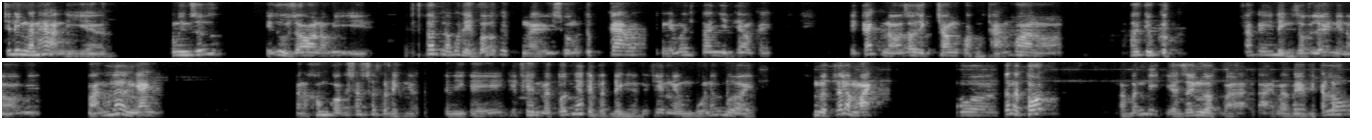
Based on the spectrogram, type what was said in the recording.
chết đinh ngắn hạn thì ờ, không nên giữ. Cái rủi ro nó bị suất nó có thể vỡ cái vùng này đi xuống tương cao ấy. Nếu mà chúng ta nhìn theo cái cái cách nó giao dịch trong khoảng tháng qua nó hơi tiêu cực các cái đỉnh dội lên thì nó bị bán rất là nhanh. Và nó không có cái xác suất vượt đỉnh nữa, tại vì cái cái phiên mà tốt nhất để vượt đỉnh là cái phiên ngày 4 tháng 10 lực rất là mạnh, mua rất là tốt và vẫn bị à, rơi ngược và lại và về phải cắt lỗ.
